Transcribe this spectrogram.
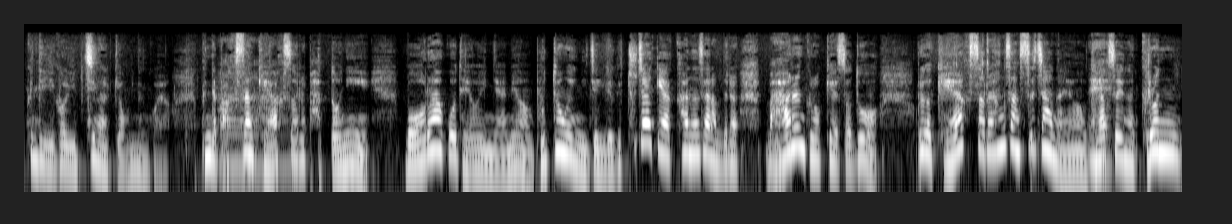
근데 이걸 입증할 게 없는 거예요. 근데 막상 계약서를 봤더니 뭐라고 되어 있냐면 보통은 이제 이렇게 투자 계약하는 사람들은 말은 그렇게 했어도 우리가 계약서를 항상 쓰잖아요. 네. 계약서에는 그런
